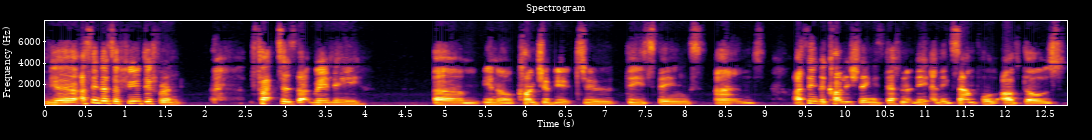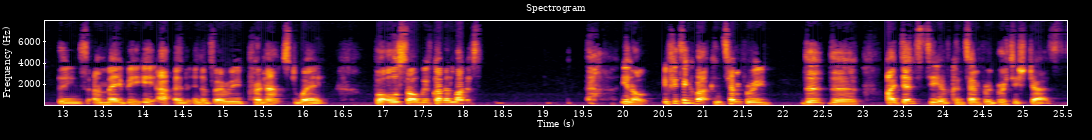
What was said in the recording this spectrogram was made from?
Yeah, I think there's a few different factors that really, um, you know, contribute to these things, and I think the college thing is definitely an example of those things, and maybe in a very pronounced way. But also, we've got a lot of, you know, if you think about contemporary, the the identity of contemporary British jazz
